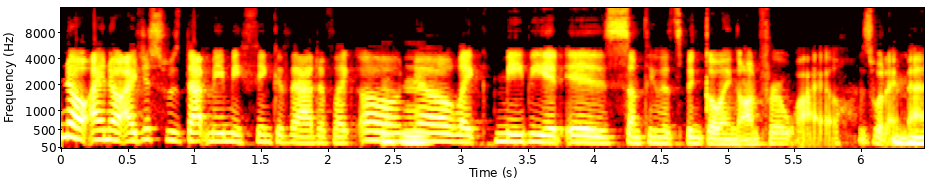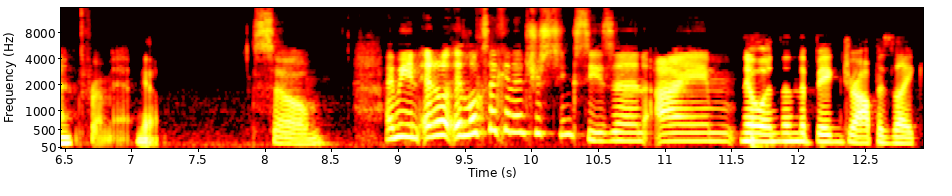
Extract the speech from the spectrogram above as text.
No, I know. I just was that made me think of that of like, oh Mm-hmm. no, like maybe it is something that's been going on for a while. Is what I meant from it. Mm-hmm. yeah. So, I mean, it it looks like an interesting season. I'm No, and then the big drop is like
